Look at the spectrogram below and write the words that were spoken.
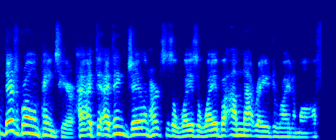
there's growing pains here. I, I, th- I think Jalen Hurts is a ways away, but I'm not ready to write him off.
